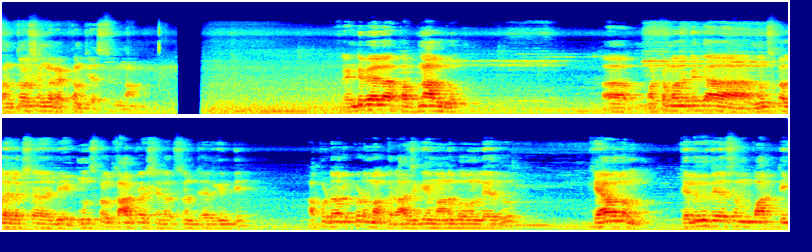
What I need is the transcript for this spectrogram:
సంతోషంగా వ్యక్తం చేస్తున్నాం. రెండు వేల పద్నాలుగు మొట్టమొదటిగా మున్సిపల్ ఎలక్షన్ ఇది మున్సిపల్ కార్పొరేషన్ ఎలక్షన్ జరిగింది. అప్పటి వరకు కూడా మాకు రాజకీయం అనుభవం లేదు. కేవలం తెలుగుదేశం పార్టీ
